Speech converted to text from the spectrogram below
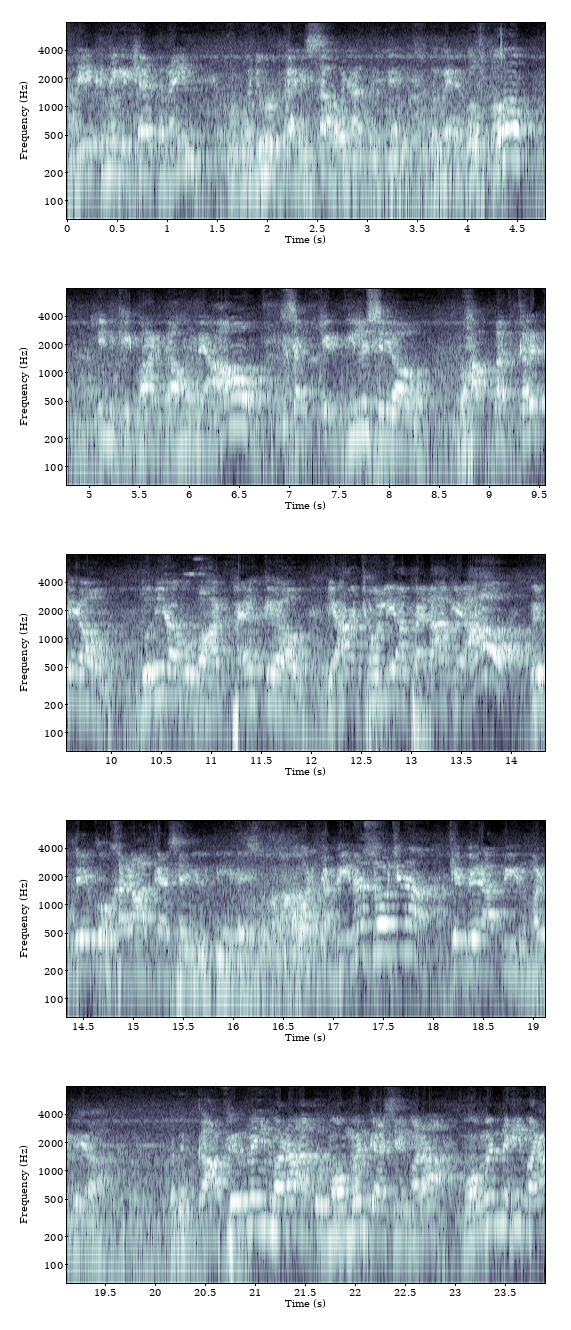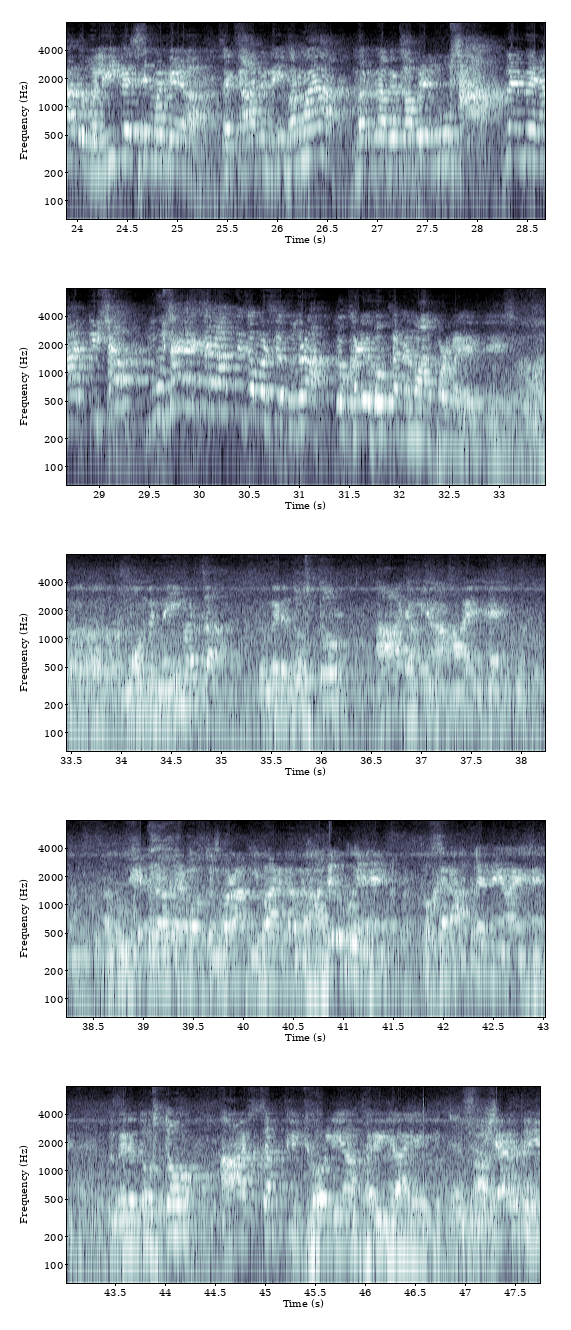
دیکھنے کی شرط نہیں، وہ وجود کا حصہ ہو جاتے ہیں۔ تو میرے دوستو، ان کی بارگاہوں میں آؤ، سچے دل سے آؤ، محبت کر کے آؤ۔ دنیا کو باہر پھینک کے آؤ یہاں جھولیاں پھیلا کے آؤ پھر دیکھو خیرات کیسے ملتی ہے۔ اور کبھی نہ سوچنا کہ میرا پیر مر گیا۔ کافر نہیں مرا تو مومن کیسے مرا؟ مومن نہیں مرا تو ولی کیسے مر گیا؟ سرکار نے نہیں فرمایا مرنا بے قبر موسا میں میراج کی شب موسا علیہ السلام کی قبر سے گزرا تو کھڑے ہو کر نماز پڑھ رہے تھے۔ مومن نہیں مرتا۔ تو میرے دوستو آج ہم یہاں آئے ہیں۔ ابو شہزاد رحمۃ اللہ کی بارگاہ میں حاضر ہوئے ہیں، تو خیرات لینے آئے ہیں۔ تو میرے دوستوں آج سب کی جھولیاں بھری جائیں گی۔ شرط یہ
